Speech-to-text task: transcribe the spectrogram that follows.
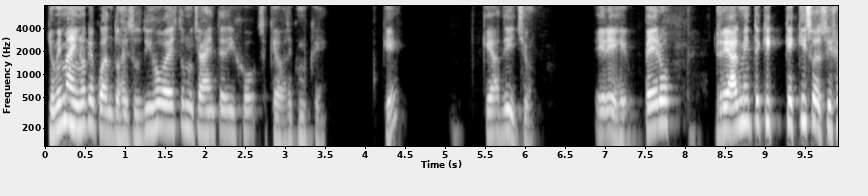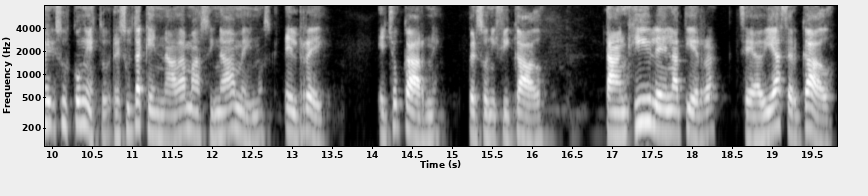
yo me imagino que cuando Jesús dijo esto, mucha gente dijo, se quedó así como que, ¿qué? ¿Qué has dicho? hereje. Pero realmente, ¿qué, quiso decir Jesús con esto? Resulta que nada más y nada menos, el rey, hecho carne, personificado, tangible en la tierra, se había acercado.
